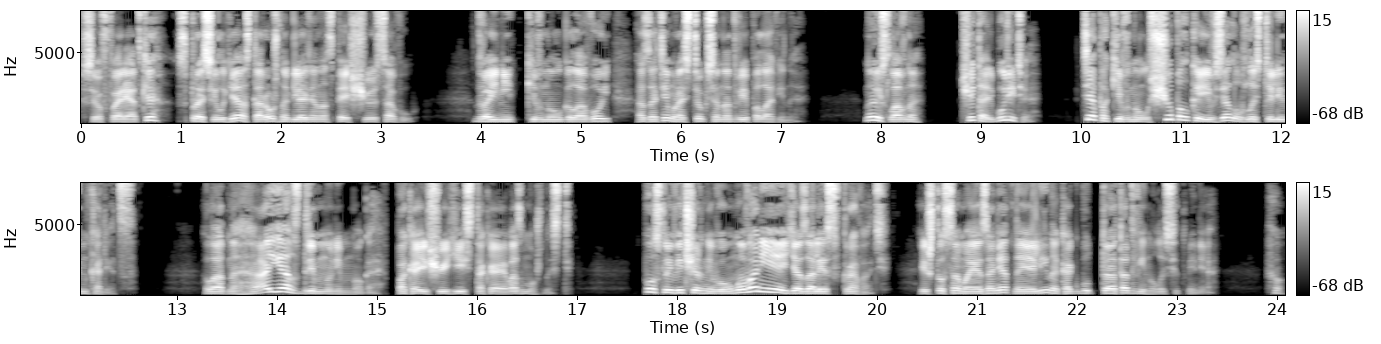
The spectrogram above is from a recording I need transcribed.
«Все в порядке?» — спросил я, осторожно глядя на спящую сову. Двойник кивнул головой, а затем растекся на две половины. «Ну и славно. Читать будете?» Тяпа кивнул щупалкой и взял у властелин колец. «Ладно, а я вздремну немного, пока еще есть такая возможность». После вечернего умывания я залез в кровать. И что самое занятное, Лина как будто отодвинулась от меня. Хо.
